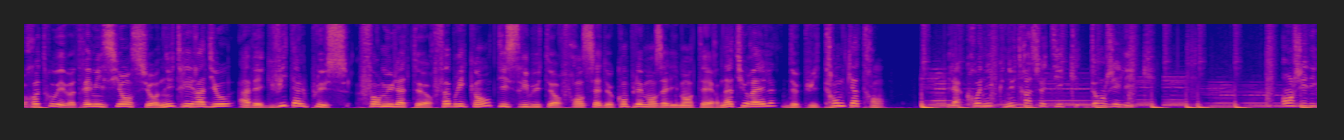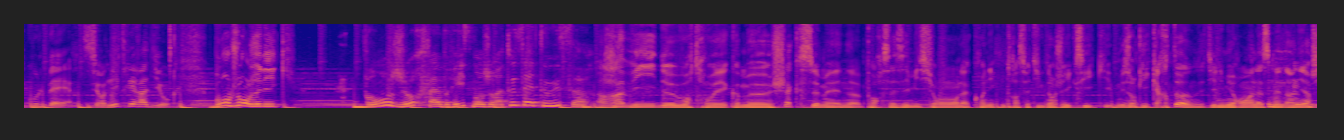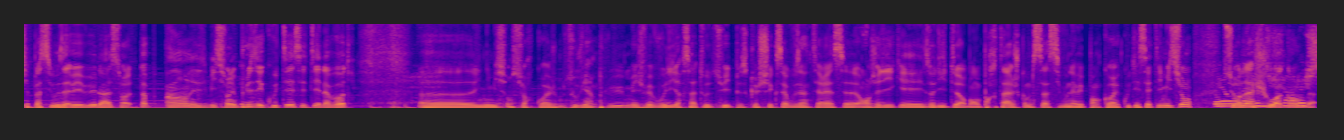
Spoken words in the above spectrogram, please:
Retrouvez votre émission sur Nutri Radio avec Vital Plus, formulateur, fabricant, distributeur français de compléments alimentaires naturels depuis 34 ans. La chronique nutraceutique d'Angélique. Angélique Houlbert sur Nutri Radio. Bonjour Angélique Bonjour Fabrice, bonjour à toutes et à tous. Ravi de vous retrouver comme euh, chaque semaine pour ces émissions, la chronique nutraceutique d'Angélique, qui, maison qui cartonne. C'était numéro 1 la semaine dernière. Je sais pas si vous avez vu là sur le top 1, les émissions les plus écoutées, c'était la vôtre. Euh, une émission sur quoi? Je me souviens plus, mais je vais vous dire ça tout de suite parce que je sais que ça vous intéresse, euh, Angélique et les auditeurs. Bon, on partage comme ça si vous n'avez pas encore écouté cette émission sur l'ashwagandha.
